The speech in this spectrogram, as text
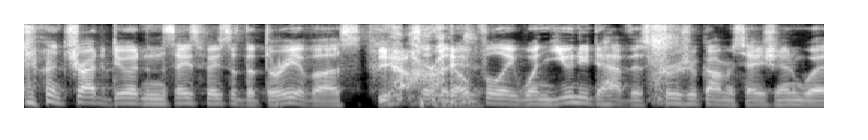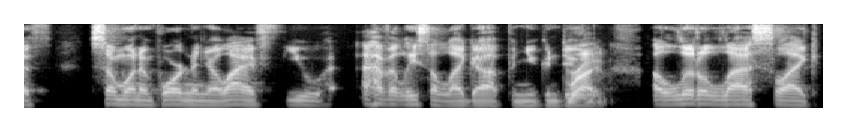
try to do it in the safe space of the three of us. yeah, so right. that hopefully when you need to have this crucial conversation with someone important in your life, you have at least a leg up and you can do right. a little less like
